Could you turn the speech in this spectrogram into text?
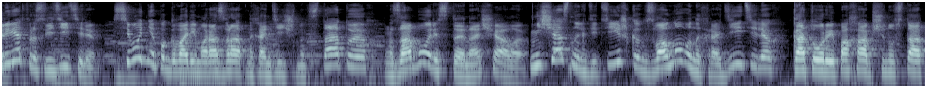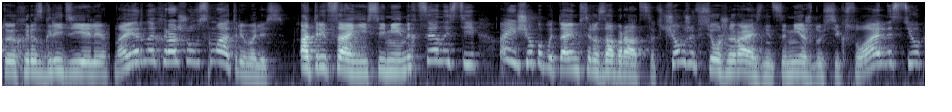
Привет, просветители! Сегодня поговорим о развратных античных статуях, забористое начало, несчастных детишках, взволнованных родителях, которые похабщину в статуях разглядели, наверное, хорошо всматривались, отрицании семейных ценностей, а еще попытаемся разобраться, в чем же все же разница между сексуальностью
